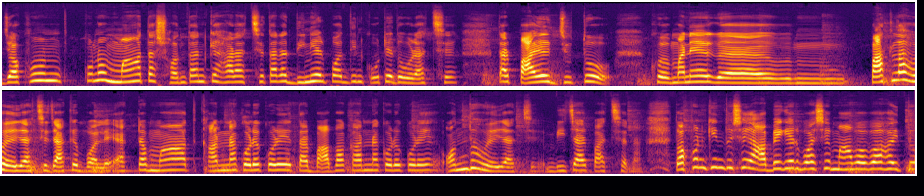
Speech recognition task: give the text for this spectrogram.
যখন কোনো মা তার সন্তানকে হারাচ্ছে, তারা দিনের পর দিন কোর্টে দৌড়াচ্ছে, তার পায়ের জুতো মানে পাতলা হয়ে যাচ্ছে যাকে বলে। একটা মা কান্না করে করে, তার বাবা কান্না করে করে অন্ধ হয়ে যাচ্ছে, বিচার পাচ্ছে না। তখন কিন্তু সেই আবেগের বসে মা বাবা হয়তো,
